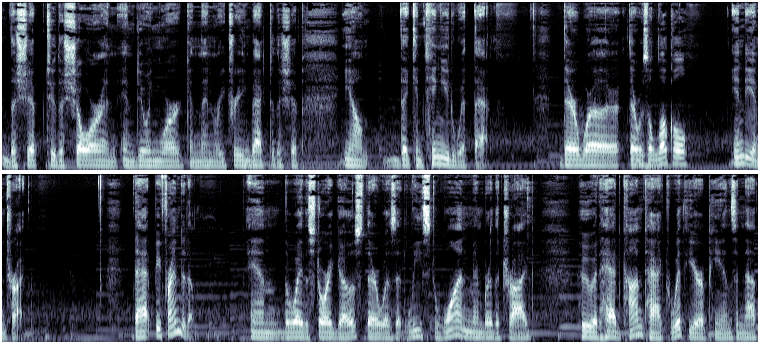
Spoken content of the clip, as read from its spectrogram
the ship to the shore and, and doing work and then retreating back to the ship, you know, they continued with that. There were there was a local Indian tribe that befriended them. And the way the story goes, there was at least one member of the tribe who had had contact with Europeans enough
